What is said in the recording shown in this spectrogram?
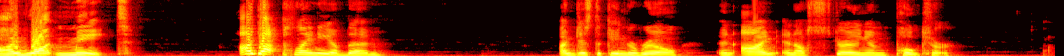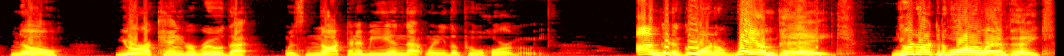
I want meat. I got plenty of them. I'm just a kangaroo, and I'm an Australian poacher. No, you're a kangaroo that was not going to be in that Winnie the Pooh horror movie. I'm going to go on a rampage. You're not going to go on a rampage.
